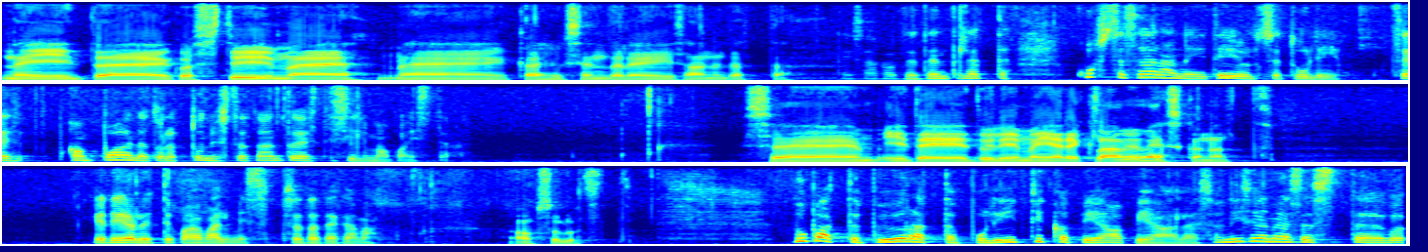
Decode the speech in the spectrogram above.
Neid äh, kostüüme me kahjuks endale ei saanud jätta. ei saanud need endale ette. kust see säärane idee üldse tuli? see kampaania, tuleb tunnistada, on tõesti silmapaistev. see idee tuli meie reklaamimeeskonnalt. ja teie olite kohe valmis seda tegema? absoluutselt lubate pöörata poliitika pea peale, see on iseenesest äh,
